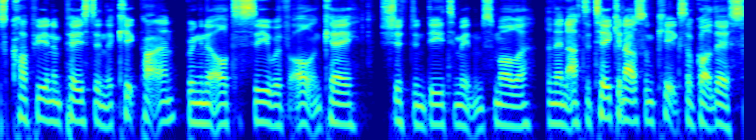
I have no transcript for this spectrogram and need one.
Just copying and pasting the kick pattern, bringing it all to C with Alt and K, Shift and D to make them smaller. And then after taking out some kicks, I've got this.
